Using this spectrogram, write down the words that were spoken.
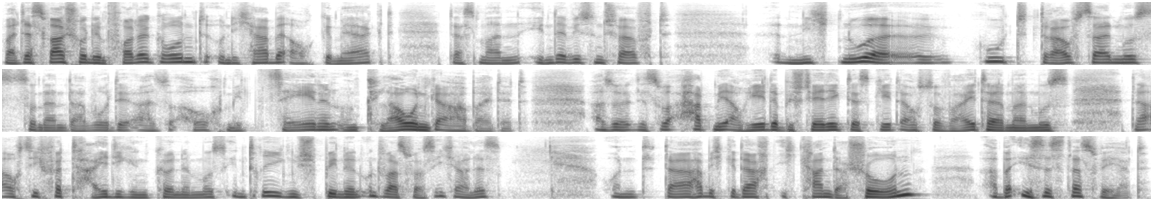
Weil das war schon im Vordergrund und ich habe auch gemerkt, dass man in der Wissenschaft nicht nur äh, gut drauf sein muss, sondern da wurde also auch mit Zähnen und Klauen gearbeitet. Also das hat mir auch jeder bestätigt, das geht auch so weiter. Man muss da auch sich verteidigen können, muss Intrigen spinnen und was weiß ich alles. Und da habe ich gedacht, ich kann das schon, aber ist es das wert?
